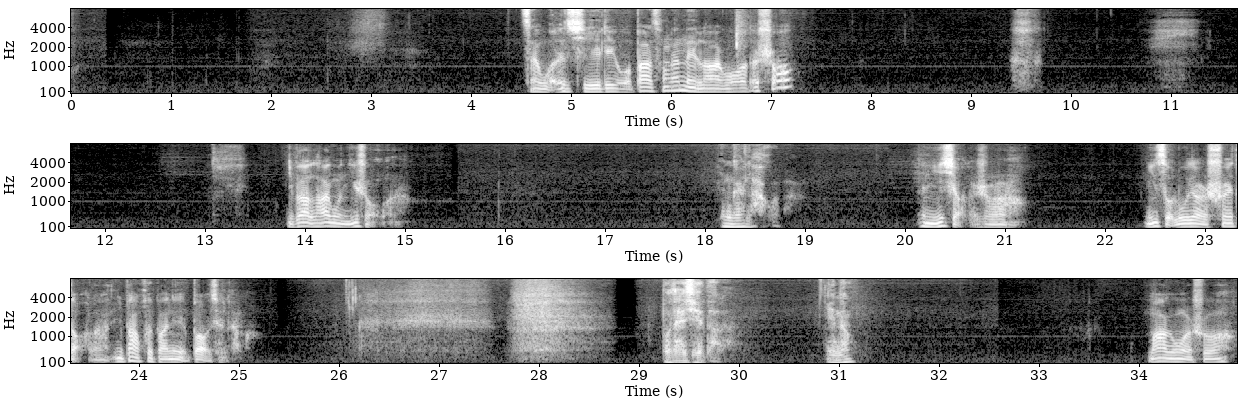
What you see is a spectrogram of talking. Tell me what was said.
在我的记忆里，我爸从来没拉过我的手。你爸拉过你手吗？应该拉过吧。那你小的时候，你走路要是摔倒了，你爸会把你给抱起来吗？不太记得了。你呢？妈跟我说，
